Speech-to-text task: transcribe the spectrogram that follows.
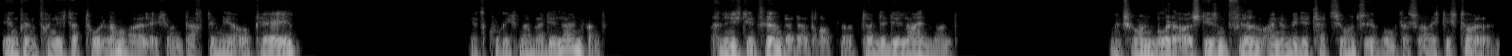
irgendwann fand ich das tot langweilig und dachte mir, okay, jetzt gucke ich mir mal die Leinwand. Also nicht den Film, der da drauf läuft, sondern die Leinwand. Und schon wurde aus diesem Film eine Meditationsübung. Das war richtig toll.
